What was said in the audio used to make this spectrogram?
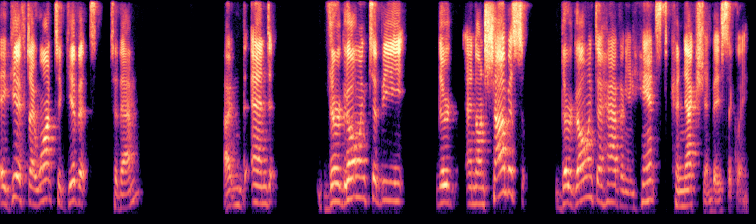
a gift. I want to give it to them. And, and they're going to be there, and on Shabbos, they're going to have an enhanced connection, basically.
